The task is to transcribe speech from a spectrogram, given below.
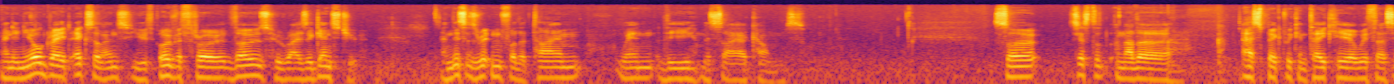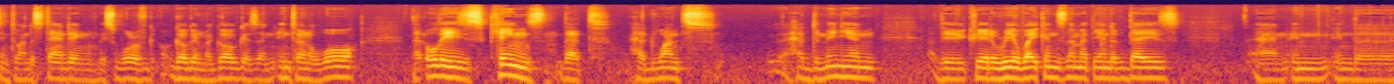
And in your great excellence you overthrow those who rise against you. And this is written for the time when the Messiah comes. So, it's just another aspect we can take here with us into understanding this war of Gog and Magog as an internal war. That all these kings that had once had dominion. The Creator reawakens them at the end of days. And in, in, the,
